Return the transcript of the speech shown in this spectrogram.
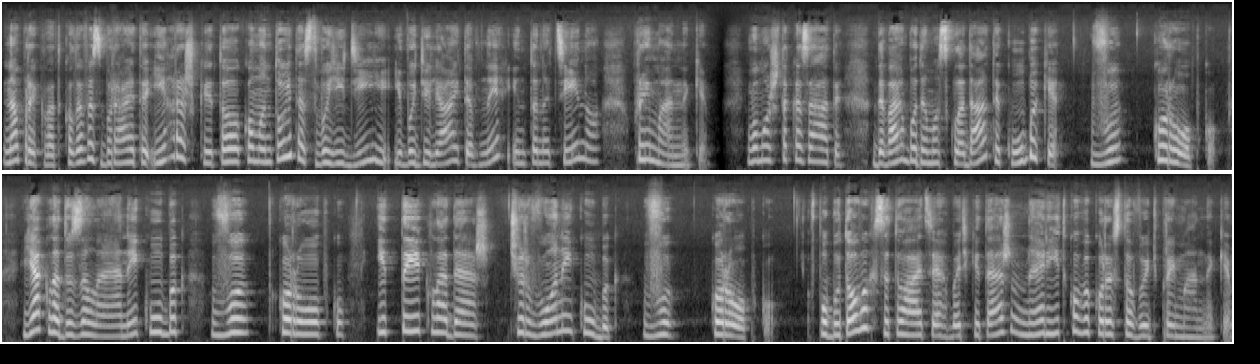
Наприклад, коли ви збираєте іграшки, то коментуйте свої дії і виділяйте в них інтонаційно прийменники. Ви можете казати, давай будемо складати кубики в коробку. Я кладу зелений кубик в коробку, і ти кладеш червоний кубик в коробку. В побутових ситуаціях батьки теж нерідко використовують прийменники.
